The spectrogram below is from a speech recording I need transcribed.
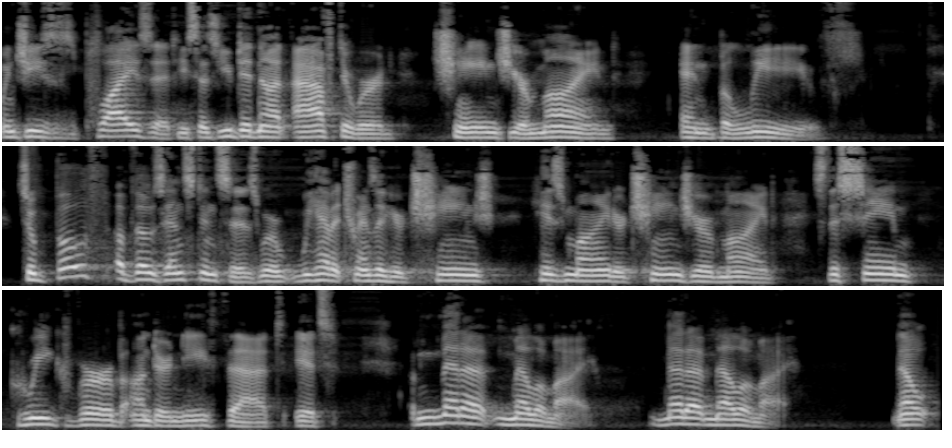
when Jesus applies it, he says, You did not afterward change your mind and believe. So both of those instances where we have it translated here, change his mind or change your mind, it's the same Greek verb underneath that. It's metamelomai. Metamelomai. Now,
